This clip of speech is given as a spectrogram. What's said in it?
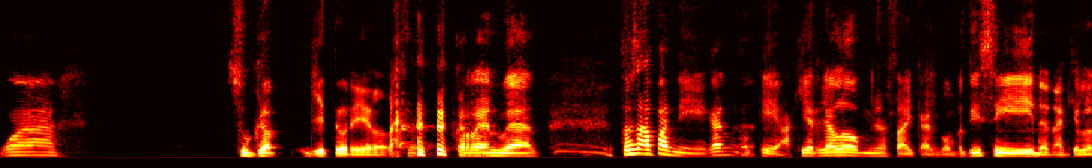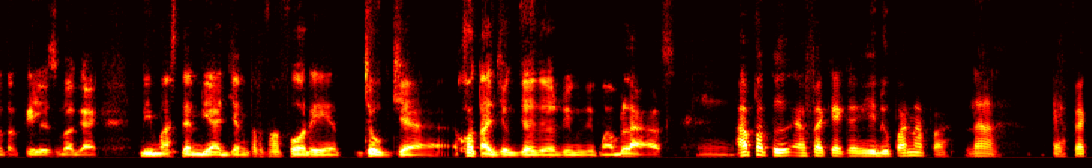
Wah. Sugap Gitu, Real. keren banget. Terus apa nih kan oke akhirnya lo menyelesaikan kompetisi dan akhirnya lo terpilih sebagai Dimas dan Diajeng terfavorit Jogja kota Jogja 2015 Hmm. apa tuh efeknya kehidupan apa Nah, efek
